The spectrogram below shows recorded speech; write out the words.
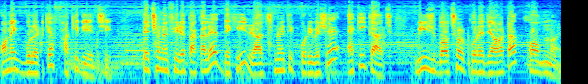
অনেক বুলেটকে ফাঁকি দিয়েছি। পেছনে ফিরে তাকালে দেখি রাজনৈতিক পরিবেশে একই কাজ বিশ বছর করে যাওয়াটা কম নয়।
